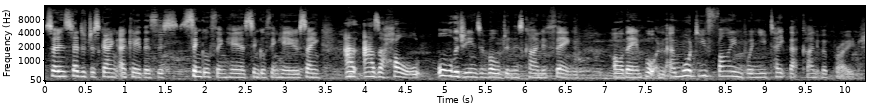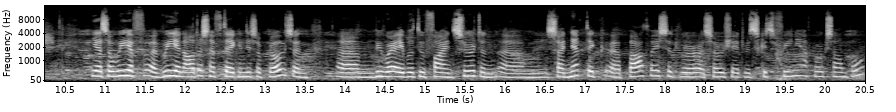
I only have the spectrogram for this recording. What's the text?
So instead of just going, okay, there's this single thing here, single thing here, you're saying as, as, a whole, all the genes involved in this kind of thing, are they important? And what do you find when you take that kind of approach? Yeah, so we have uh, we and others have taken this approach, and um, we were able to find certain um, synaptic uh, pathways that were associated with schizophrenia, for example,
